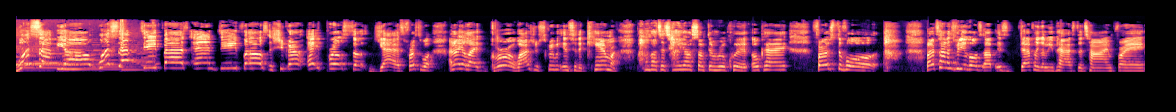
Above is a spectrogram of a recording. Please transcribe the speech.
What's up, y'all? What's up, and divos? It's your girl April. So, yes, first of all, I know you're like, girl, why is you screaming into the camera? But I'm about to tell y'all something real quick, okay? First of all, by the time this video goes up, it's definitely gonna be past the time frame,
